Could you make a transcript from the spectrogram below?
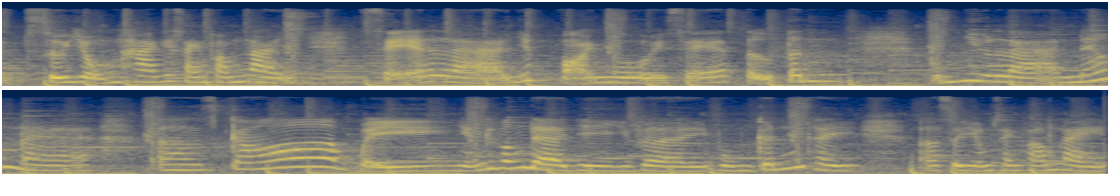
uh, sử dụng hai cái sản phẩm này sẽ là giúp mọi người sẽ tự tin. Cũng như là nếu mà uh, có bị những cái vấn đề gì về vùng kính thì uh, sử dụng sản phẩm này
